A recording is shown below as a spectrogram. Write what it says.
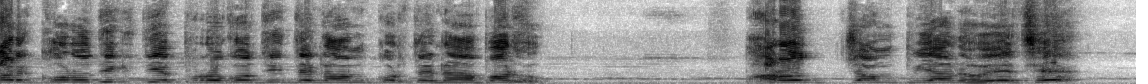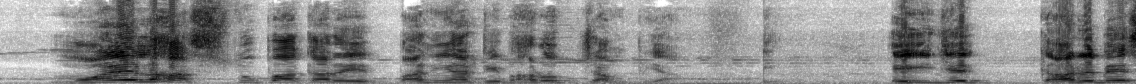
আর কোনো দিক দিয়ে প্রগতিতে নাম করতে না পারুক, ভারত চ্যাম্পিয়ন হয়েছে ময়লা স্তূপাকারে পানিহাটি ভারত চ্যাম্পিয়ন। এই যে গার্বেজ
